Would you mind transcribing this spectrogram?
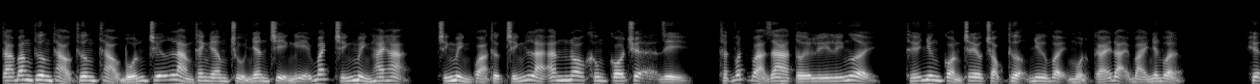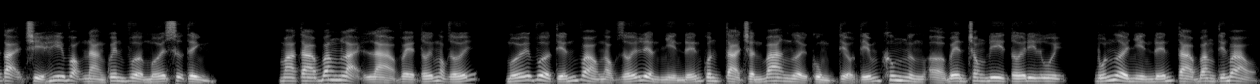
Tà băng thương thảo thương thảo bốn chữ làm thanh âm chủ nhân chỉ nghĩ bách chính mình hai hạ, chính mình quả thực chính là ăn no không có chuyện gì, thật vất vả ra tới lý lý người, thế nhưng còn trêu chọc thượng như vậy một cái đại bài nhân vật. Hiện tại chỉ hy vọng nàng quên vừa mới sự tình. Mà tà băng lại là về tới ngọc giới, mới vừa tiến vào ngọc giới liền nhìn đến quân tà trần ba người cùng tiểu tím không ngừng ở bên trong đi tới đi lui, bốn người nhìn đến tà băng tiến vào,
